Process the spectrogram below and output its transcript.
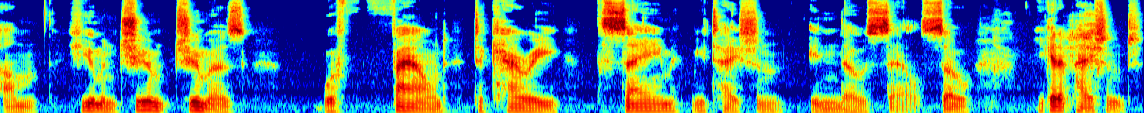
um, human tum tumors were found to carry the same mutation in those cells. So you get a patient,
